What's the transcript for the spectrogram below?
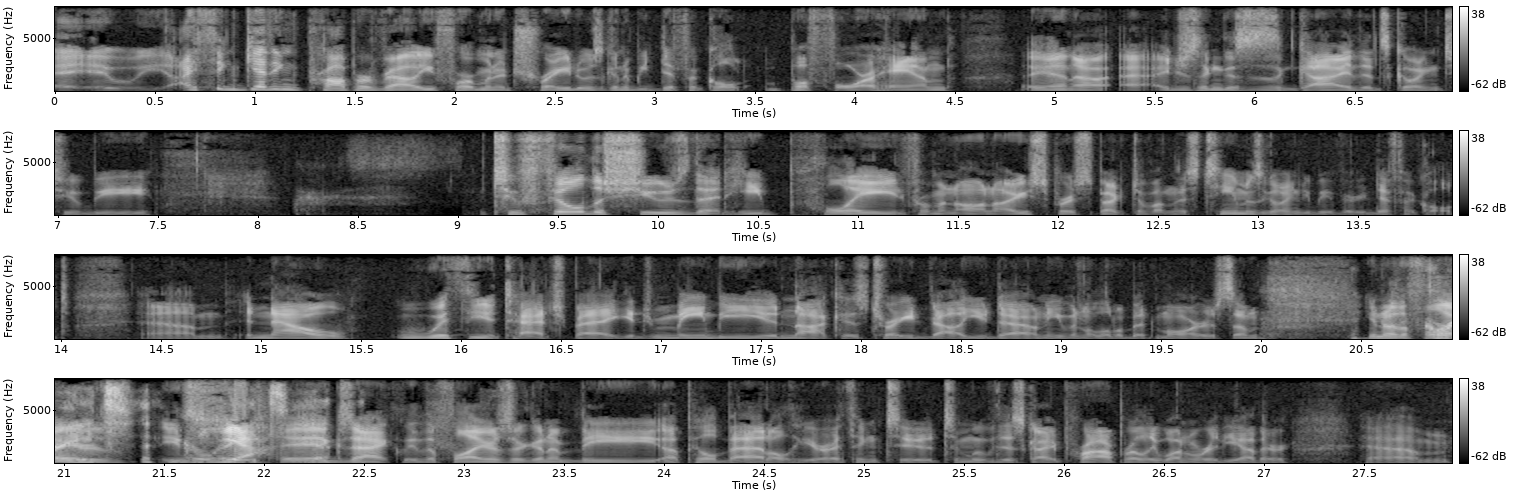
I, I- I think getting proper value for him in a trade was going to be difficult beforehand. You know, I just think this is a guy that's going to be to fill the shoes that he played from an on ice perspective on this team is going to be very difficult. Um, and now with the attached baggage, maybe you knock his trade value down even a little bit more. So, you know, the Flyers, yeah, Yeah. exactly. The Flyers are going to be uphill battle here, I think, to to move this guy properly one way or the other. Um,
